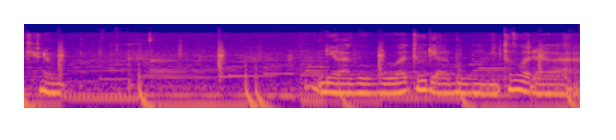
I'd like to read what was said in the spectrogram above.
Kayak udah di lagu gue tuh di album itu ada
